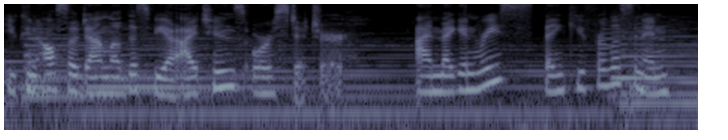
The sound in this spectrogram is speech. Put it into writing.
You can also download this via iTunes or Stitcher. I'm Megan Reese. Thank you for listening.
